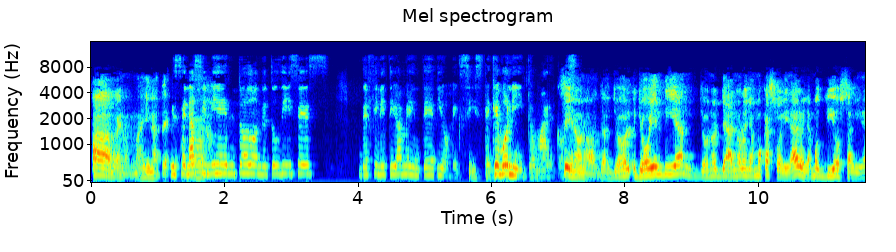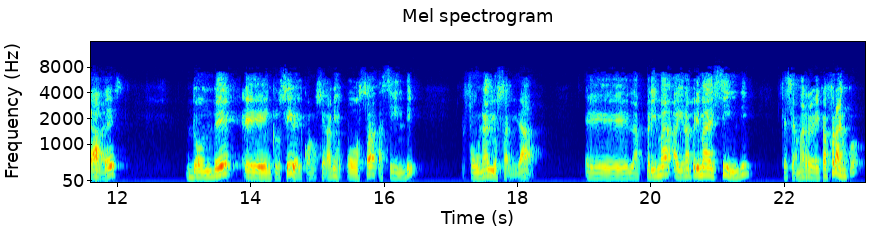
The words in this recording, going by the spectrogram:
Ah, bueno, imagínate. Ese nacimiento donde tú dices, definitivamente Dios existe. Qué bonito, Marcos. Sí, no, no. Yo, yo hoy en día, yo no, ya no lo llamo casualidad, lo llamo diosalidades, donde eh, inclusive el conocer a mi esposa, a Cindy, fue una diosalidad. Eh, la prima, hay una prima de Cindy que se llama Rebeca Franco,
